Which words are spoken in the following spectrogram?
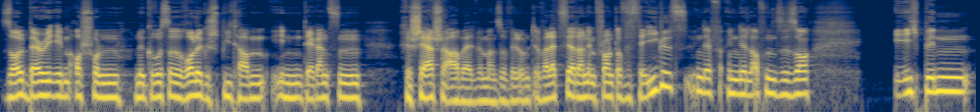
soll Barry eben auch schon eine größere Rolle gespielt haben in der ganzen Recherchearbeit, wenn man so will. Und er war letztes Jahr dann im Front Office der Eagles in der in der laufenden Saison. Ich bin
